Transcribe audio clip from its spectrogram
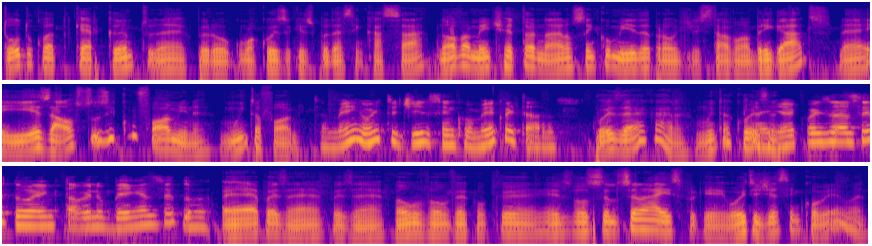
todo qualquer canto, né, por alguma coisa que eles pudessem caçar, novamente retornaram sem comida para onde eles estavam abrigados, né, e exaustos e com fome, né, muita fome. Também oito dias sem comer, coitados. Pois é, cara, muita coisa. Aí é coisa azedou, hein, que tava indo bem azedou. É, pois é, pois é. Vamos, vamos ver como que eles vão solucionar isso, porque oito dias sem comer, mano,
